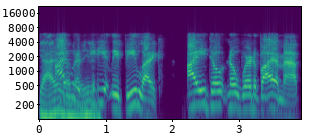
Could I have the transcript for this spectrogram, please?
Yeah, I, don't I know would that either. immediately be like, I don't know where to buy a map,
